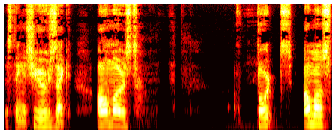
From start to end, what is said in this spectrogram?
This thing is huge, like almost four, almost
